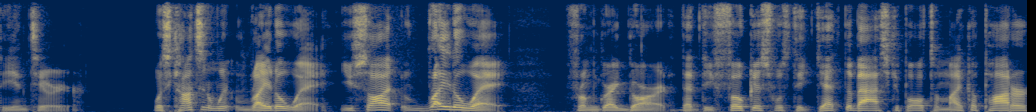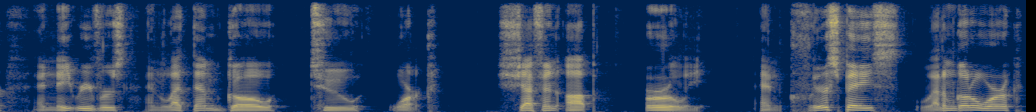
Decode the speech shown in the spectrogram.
the interior. Wisconsin went right away. You saw it right away from Greg Gard that the focus was to get the basketball to Micah Potter and Nate Reuvers and let them go to work. Sheffin up early and clear space, let them go to work,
